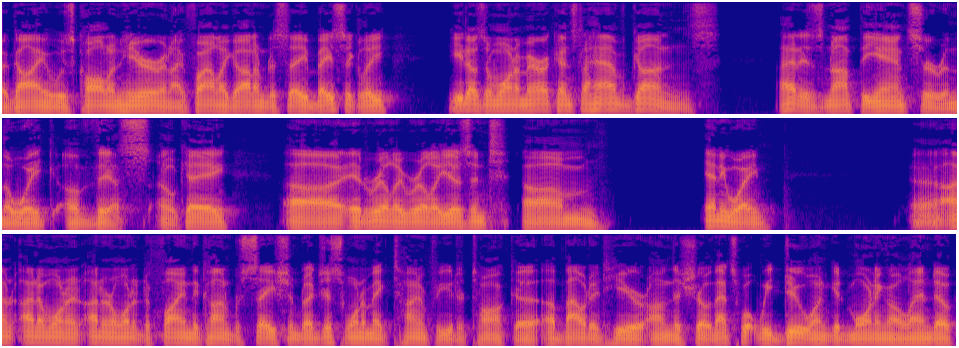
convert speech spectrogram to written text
a guy who was calling here, and I finally got him to say basically he doesn't want Americans to have guns. That is not the answer in the wake of this, okay? Uh, it really, really isn't. Um, anyway, uh, I, I, don't want to. I don't want to define the conversation, but I just want to make time for you to talk uh, about it here on the show. That's what we do on Good Morning Orlando.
